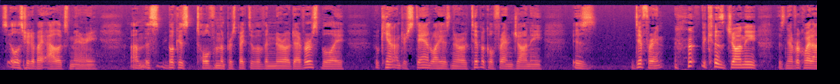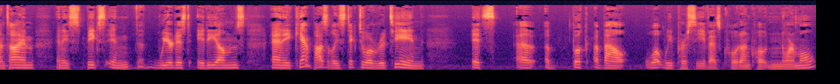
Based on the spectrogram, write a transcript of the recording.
It's illustrated by Alex Merry. Um, this book is told from the perspective of a neurodiverse boy who can't understand why his neurotypical friend Johnny is different because Johnny is never quite on time and he speaks in the weirdest idioms and he can't possibly stick to a routine. It's a, a book about what we perceive as quote unquote normal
